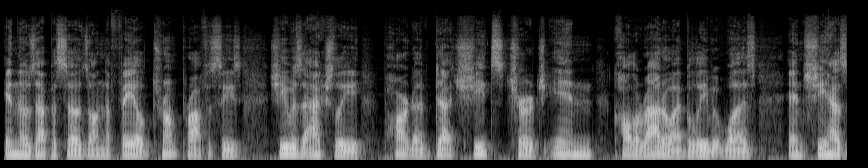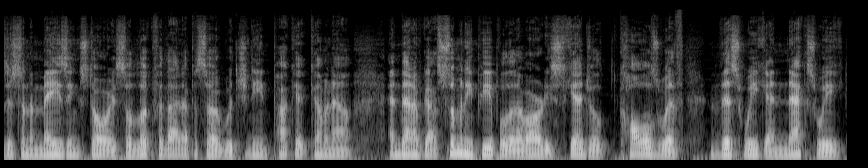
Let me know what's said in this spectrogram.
in those episodes on the failed Trump prophecies. She was actually part of Dutch Sheets Church in Colorado, I believe it was. and she has just an amazing story. So look for that episode with Janine Puckett coming out. And then I've got so many people that I've already scheduled calls with this week and next week.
